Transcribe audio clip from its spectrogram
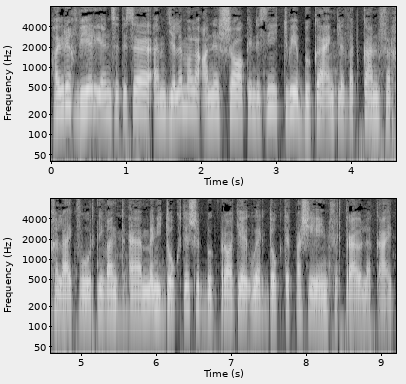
Heinrich weer eens, dit is 'n um, heeltemal 'n ander saak en dis nie twee boeke eintlik wat kan vergelyk word nie want um, in die dokter se boek praat jy oor dokter-pasiënt vertroulikheid.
